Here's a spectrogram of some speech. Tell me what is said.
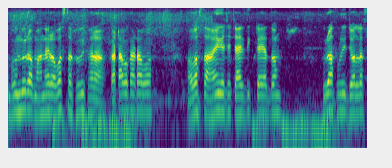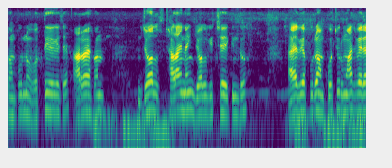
বন্ধুরা, বাঁধের অবস্থা খুবই খারাপ। কাটাবো কাটাবো। অবস্থা হয়ে গেছে চারিদিকটায় একদম পুরাপুরি জলে সম্পূর্ণ ভর্তি হয়ে গেছে। আরও এখন জল ছাড়াই নাই, জল গিচ্ছে কিন্তু। আর এদিকে পুরা প্রচুর মাছ বেড়ে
